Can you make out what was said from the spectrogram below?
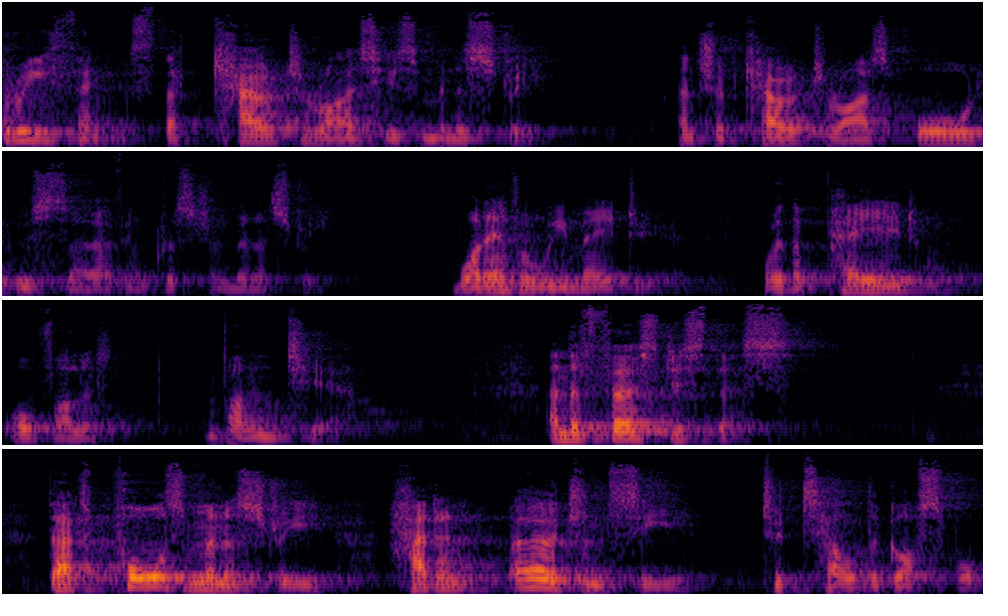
three things that characterize his ministry and should characterize all who serve in Christian ministry, whatever we may do, whether paid or volunteer. And the first is this that Paul's ministry had an urgency to tell the gospel.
